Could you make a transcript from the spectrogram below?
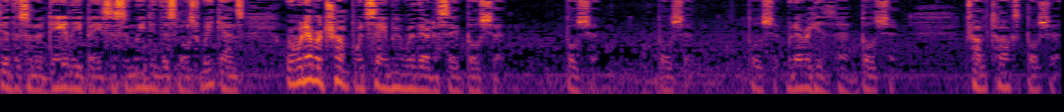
did this on a daily basis, and we did this most weekends, where whatever Trump would say, we were there to say bullshit, bullshit, bullshit, bullshit. Whatever he said, bullshit. Trump talks bullshit.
